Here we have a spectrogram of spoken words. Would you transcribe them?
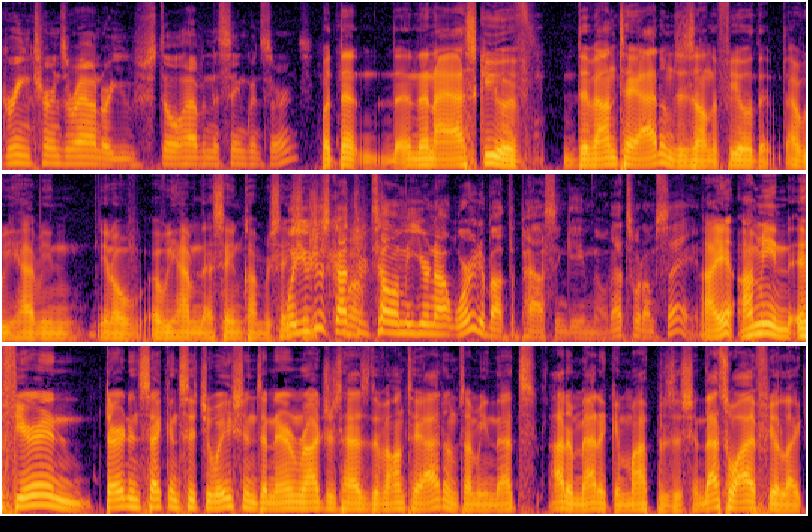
Green turns around, are you still having the same concerns? But then, and then I ask you if Davante Adams is on the field. that- Are we having, you know, are we having that same conversation? Well, you just got through telling me you're not worried about the passing game, though. That's what I'm saying. I, I mean, if you're in third and second situations and Aaron Rodgers has Davante Adams, I mean, that's automatic in my position. That's why I feel like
